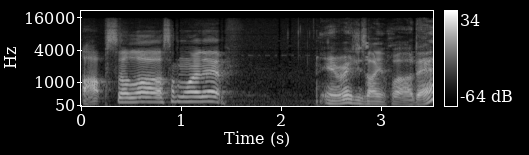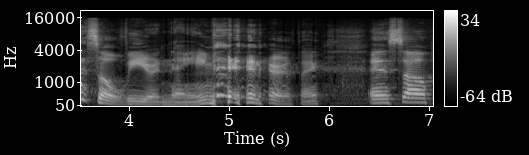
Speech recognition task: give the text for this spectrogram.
Opsala, or something like that. And Reggie's like, "Wow, that's a weird name and everything." And so,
